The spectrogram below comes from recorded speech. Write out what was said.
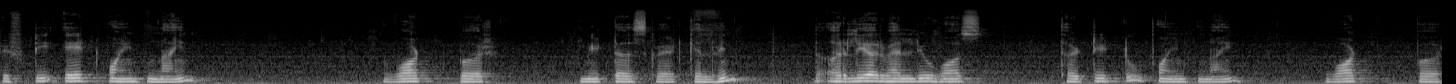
58.9 watt per meter squared Kelvin. The earlier value was 32.9 watt per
